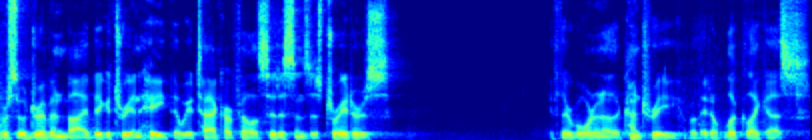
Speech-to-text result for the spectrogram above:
We're so driven by bigotry and hate that we attack our fellow citizens as traitors if they're born in another country or they don't look like us.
